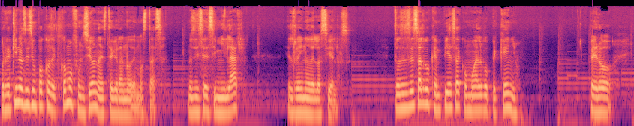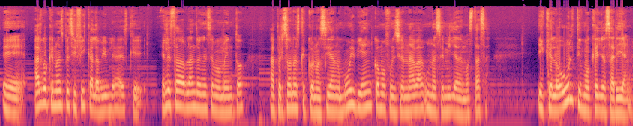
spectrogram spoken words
Porque aquí nos dice un poco de cómo funciona este grano de mostaza. Nos dice similar el reino de los cielos. Entonces es algo que empieza como algo pequeño. Pero eh, algo que no especifica la Biblia es que él estaba hablando en ese momento a personas que conocían muy bien cómo funcionaba una semilla de mostaza. Y que lo último que ellos harían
